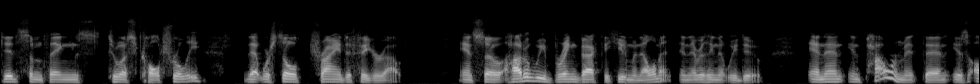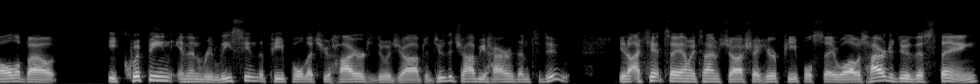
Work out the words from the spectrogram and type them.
did some things to us culturally that we're still trying to figure out. And so, how do we bring back the human element in everything that we do? And then empowerment then is all about equipping and then releasing the people that you hire to do a job to do the job you hire them to do. You know, I can't tell you how many times, Josh, I hear people say, Well, I was hired to do this thing,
